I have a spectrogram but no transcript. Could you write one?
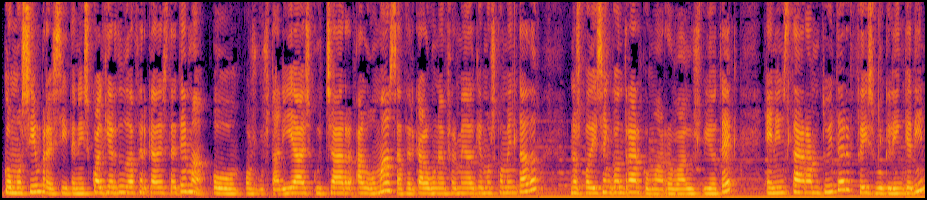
Como siempre, si tenéis cualquier duda acerca de este tema o os gustaría escuchar algo más acerca de alguna enfermedad que hemos comentado, nos podéis encontrar como usbiotech en Instagram, Twitter, Facebook y LinkedIn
